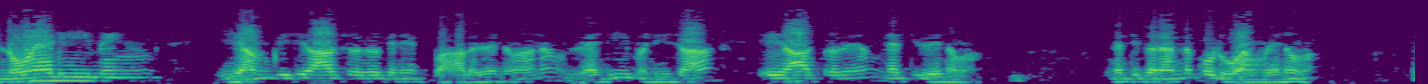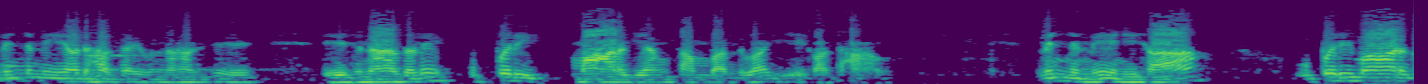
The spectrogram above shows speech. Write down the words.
නොවැඩීමෙන් යම් කිසි ආශ්‍රව කෙනෙක් පහළ වෙනවා නම් වැඩිම නිසා ඒ ආශ්‍රවයන් නැති වෙනවා. නැති කරන්න පුළුවන් වෙනවා. මෙන්න මේ අදහසයි උන්වහන්සේ දේශනා කළේ උපරි මාර්ගයන් සම්බන්ධවයි ඒ කතාව. මෙන්න මේ නිසා උපරි මාර්ග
